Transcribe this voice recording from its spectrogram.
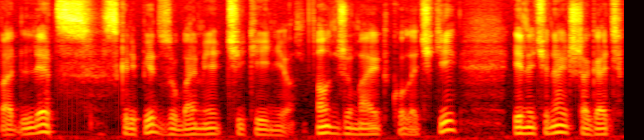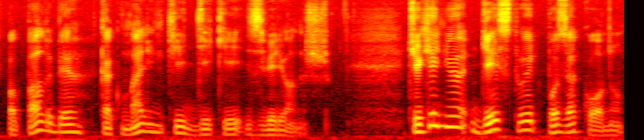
Подлец скрипит зубами Чикиньо. Он сжимает кулачки и начинает шагать по палубе, как маленький дикий звереныш. Чикиньо действует по закону.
